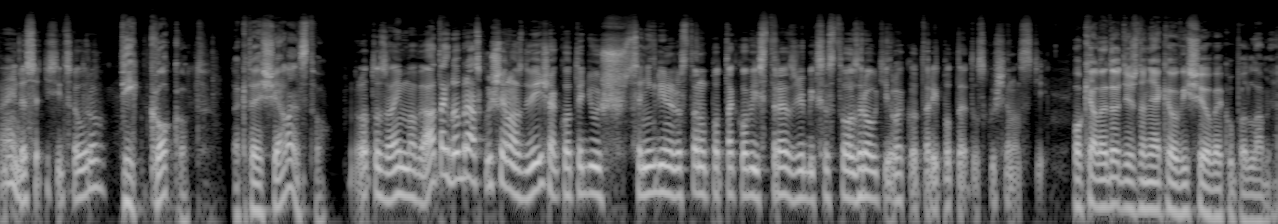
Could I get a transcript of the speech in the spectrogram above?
Ne, 10 tisíc euro. Ty kokot. Tak to je šialenstvo. Bylo to zajímavé. A tak dobrá zkušenost, víš, jako teď už se nikdy nedostanu pod takový stres, že bych se z toho zhroutil, jako tady po této zkušenosti. Pokiaľ nedojdeš do nejakého vyššieho veku, podľa mňa.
